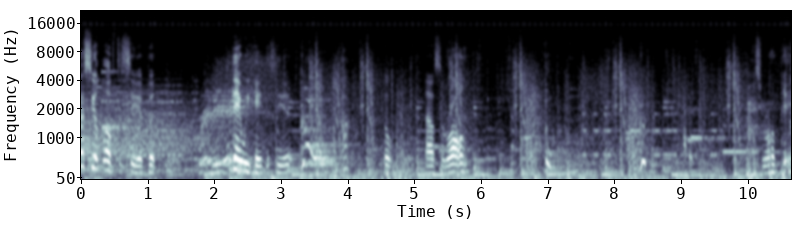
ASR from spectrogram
I still love to see it, but today we hate to see it. Oh, that was the wrong. That's wrong name.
